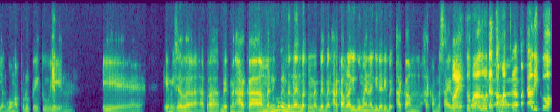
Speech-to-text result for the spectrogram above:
Yang gue nggak perlu pay to Yep. win. Iya. Kayak misalnya apa Batman Arkham. Mending gue main Batman Batman, Batman Arkham lagi. Gue main lagi dari Arkham Arkham Asylum. wah itu mah lu udah tamat Eh, berapa kali kok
